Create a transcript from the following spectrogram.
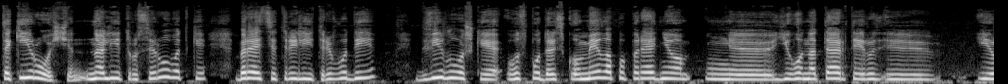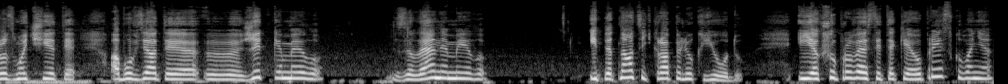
такий розчин. На літру сироватки береться 3 літри води, 2 ложки господарського мила попередньо е, його натерти і е, розмочити, або взяти жидке мило, зелене мило і 15 крапельок йоду. І якщо провести таке оприскування,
